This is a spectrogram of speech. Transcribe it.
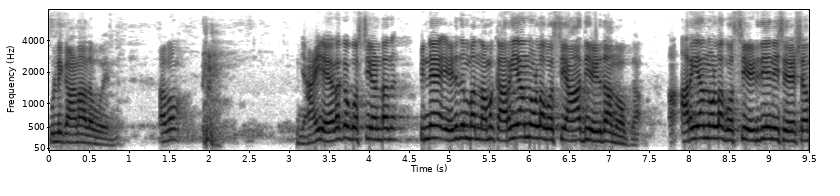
പുള്ളി കാണാതെ പോയെന്ന്. അപ്പം ഞാൻ ഏതൊക്കെ ക്വസ്റ്റ്യൻ ഉണ്ടെന്ന് പിന്നെ എഴുതുമ്പോൾ നമുക്ക് അറിയാമെന്നുള്ള ക്വസ്റ്റ്യൻ ആദ്യം എഴുതാൻ നോക്കുക. അറിയാമെന്നുള്ള ക്വസ്റ്റ്യൻ എഴുതിയതിന് ശേഷം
